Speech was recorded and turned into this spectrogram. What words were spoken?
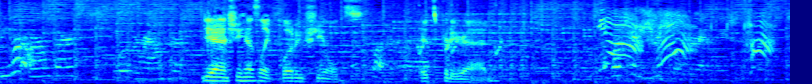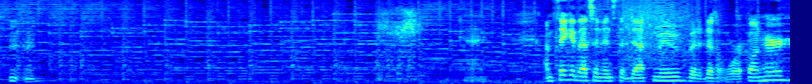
Do her arm guards just float around her? Yeah, she has like floating shields. It's pretty rad. I thought she I'm thinking that's an instant death move, but it doesn't work on her.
